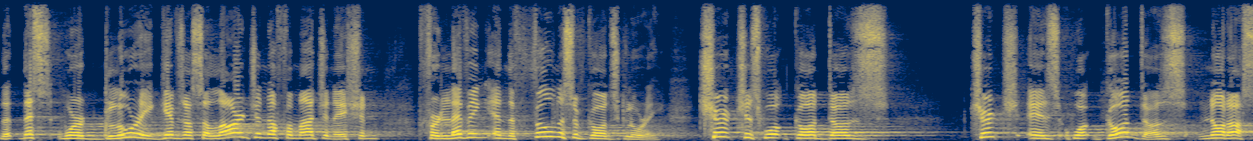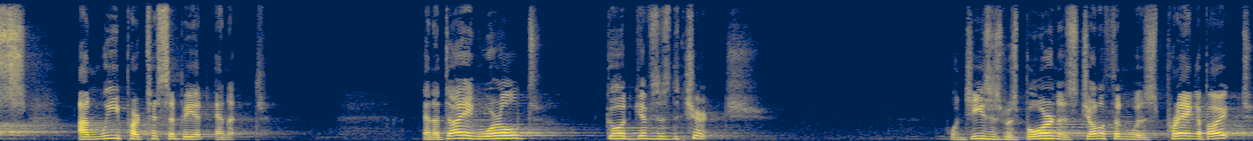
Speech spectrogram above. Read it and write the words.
that this word glory gives us a large enough imagination for living in the fullness of God's glory. Church is what God does. Church is what God does, not us, and we participate in it. In a dying world, God gives us the church. When Jesus was born, as Jonathan was praying about,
